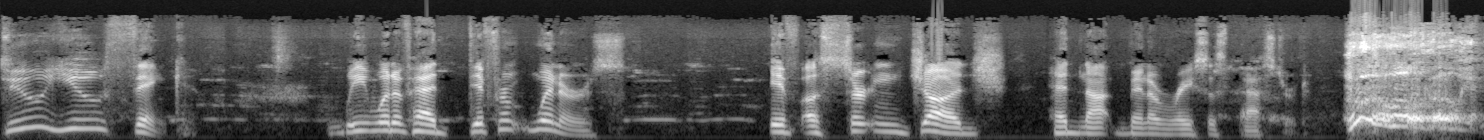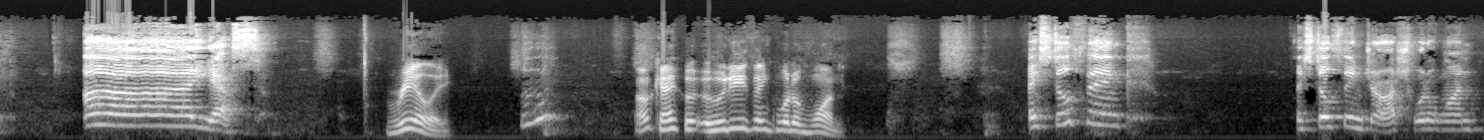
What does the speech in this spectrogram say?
Do you think we would have had different winners if a certain judge had not been a racist bastard? uh yes. Really? Mhm. Okay. Who, who do you think would have won? I still think I still think Josh would have won.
